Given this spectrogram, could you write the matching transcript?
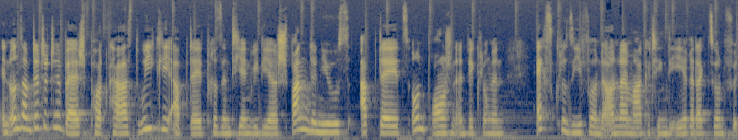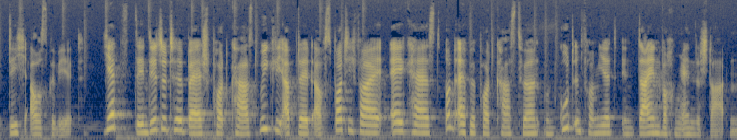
In unserem Digital Bash Podcast Weekly Update präsentieren wir dir spannende News, Updates und Branchenentwicklungen exklusiv von der Online-Marketing.de Redaktion für dich ausgewählt. Jetzt den Digital Bash Podcast Weekly Update auf Spotify, Acast und Apple Podcast hören und gut informiert in dein Wochenende starten.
